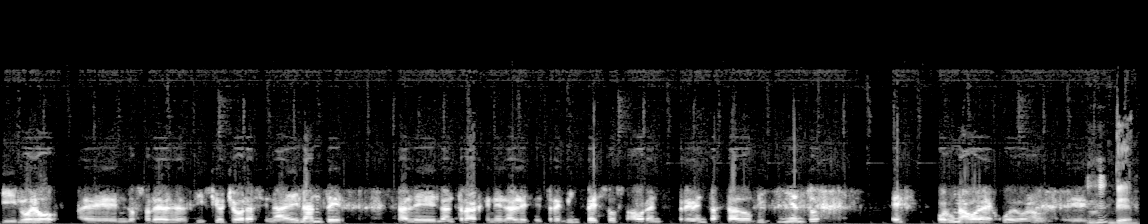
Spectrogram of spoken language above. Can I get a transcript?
Y luego eh, en los horarios de las 18 horas en adelante sale la entrada general es de 3.000 pesos, ahora en preventa está a 2.500, es por una hora de juego, ¿no? Eh, bien.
